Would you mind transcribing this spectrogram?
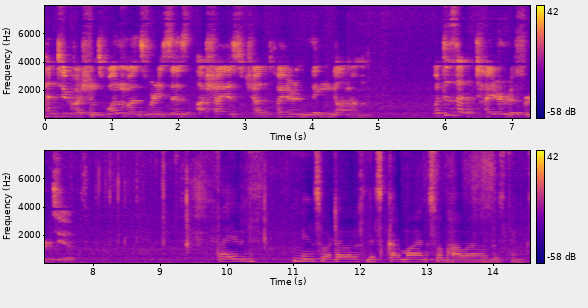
had two questions. One was where he says Ashayas cha Tair Linganam. What does that Tair refer to? Tair means whatever this karma and swabhava, all these things.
